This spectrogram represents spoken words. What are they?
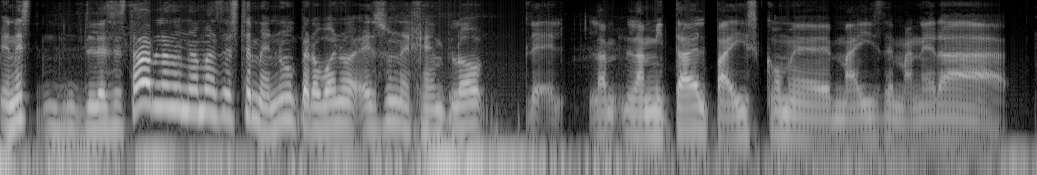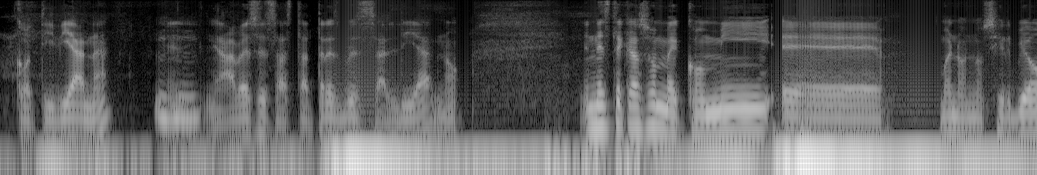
En les estaba hablando nada más de este menú, pero bueno, es un ejemplo. De la, la mitad del país come maíz de manera cotidiana, a veces hasta tres veces al día, ¿no? En este caso me comí eh, bueno, nos sirvió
